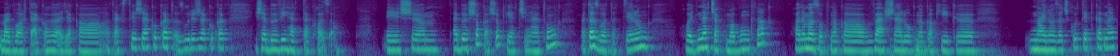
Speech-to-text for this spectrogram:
megvarták a hölgyek a, a textilzsákokat, az úrizsákokat, és ebből vihettek haza. És ebből sokkal sok ilyet csináltunk, mert az volt a célunk, hogy ne csak magunknak, hanem azoknak a vásárlóknak, akik nylonzacskót tépkednek,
